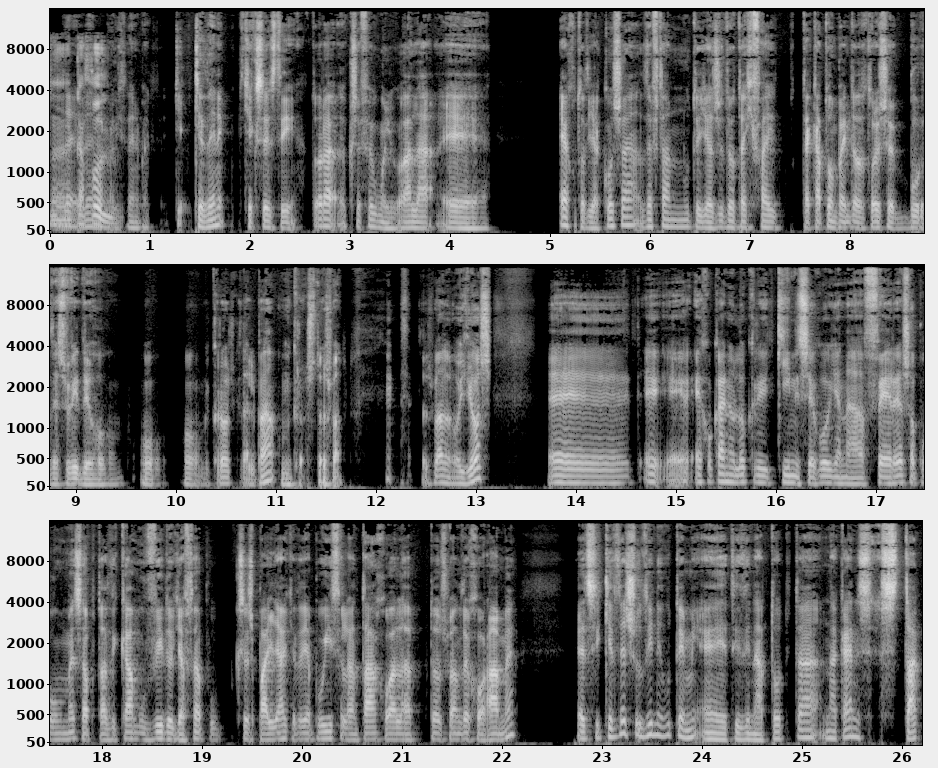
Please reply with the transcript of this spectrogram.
ε, ναι, καθόλου. Δεν υπάρχει, δεν υπάρχει. Και, και, δεν, και ξέρεις τι, τώρα ξεφεύγουμε λίγο, αλλά ε, έχω το 200, δεν φτάνουν ούτε για ζήτο, τα έχει φάει τα 150 τα τρώει σε μπουρδες βίντεο ο, ο, ο μικρός κτλ. Ο μικρός, τέλος πάντων. πάντων, ο γιος. Ε, ε, ε, έχω κάνει ολόκληρη κίνηση εγώ για να αφαιρέσω από μέσα από τα δικά μου βίντεο και αυτά που ξέρεις παλιά και τέτοια που ήθελα να τα έχω, αλλά τέλος πάντων δεν χωράμε. Έτσι, και δεν σου δίνει ούτε ε, τη δυνατότητα να κάνεις stack,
